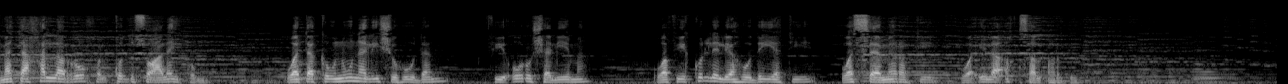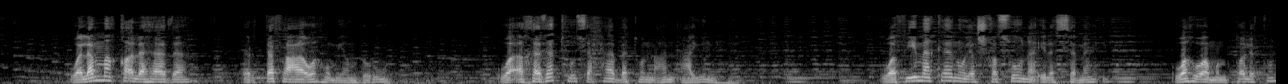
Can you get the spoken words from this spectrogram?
متى حل الروح القدس عليكم وتكونون لي شهودا في أورشليم وفي كل اليهودية والسامرة وإلى أقصى الأرض. ولما قال هذا ارتفع وهم ينظرون وأخذته سحابة عن أعينهم وفيما كانوا يشخصون إلى السماء وهو منطلق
